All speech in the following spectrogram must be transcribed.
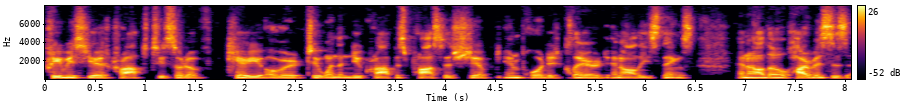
previous year's crops to sort of carry you over to when the new crop is processed shipped imported cleared and all these things. And although harvest is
